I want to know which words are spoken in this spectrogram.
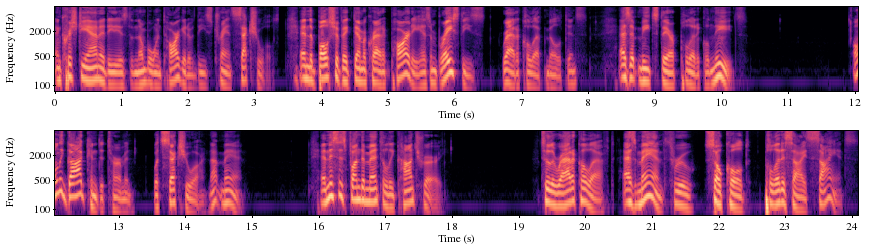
And Christianity is the number one target of these transsexuals. And the Bolshevik Democratic Party has embraced these radical left militants as it meets their political needs. Only God can determine what sex you are, not man. And this is fundamentally contrary to the radical left, as man, through so called politicized science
